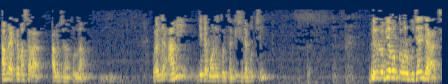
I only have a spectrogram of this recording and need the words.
আমরা একটা মশালা আলোচনা করলাম। যে আমি যেটা মনে করে থাকি সেটা হচ্ছে বেরুলবি এবং কবর পূজারি যারা আছে,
